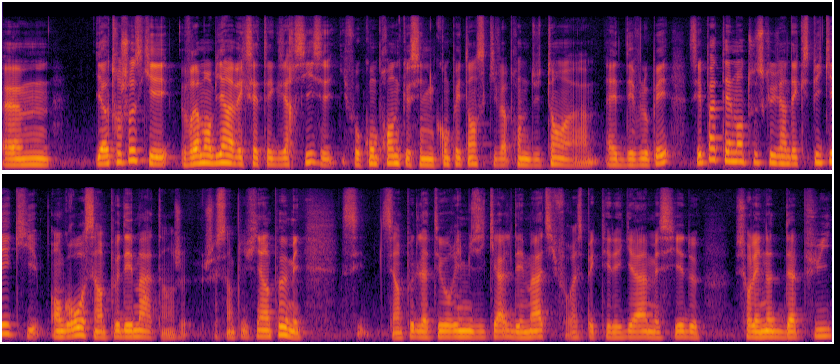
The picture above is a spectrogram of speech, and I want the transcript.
Euh, il y a autre chose qui est vraiment bien avec cet exercice, il faut comprendre que c'est une compétence qui va prendre du temps à, être développée. C'est pas tellement tout ce que je viens d'expliquer, qui, en gros, c'est un peu des maths. Hein. Je, simplifie un peu, mais c'est un peu de la théorie musicale des maths. Il faut respecter les gammes, essayer de sur les notes d'appui,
